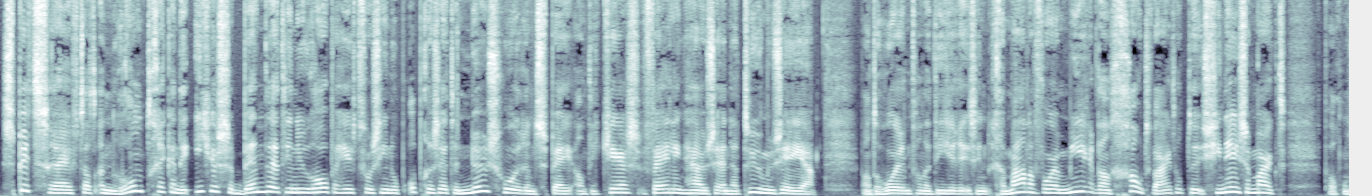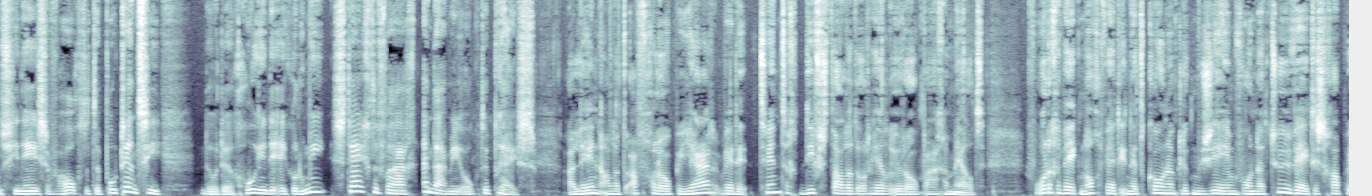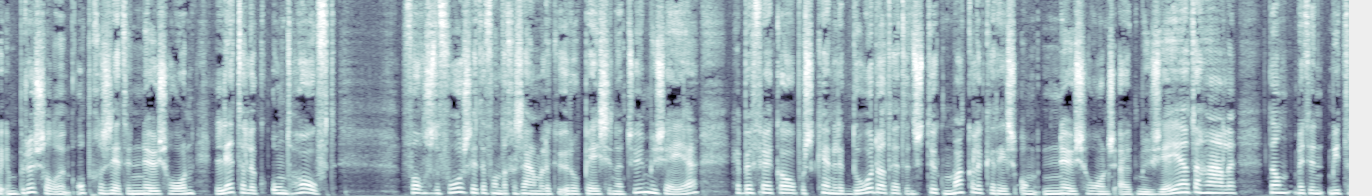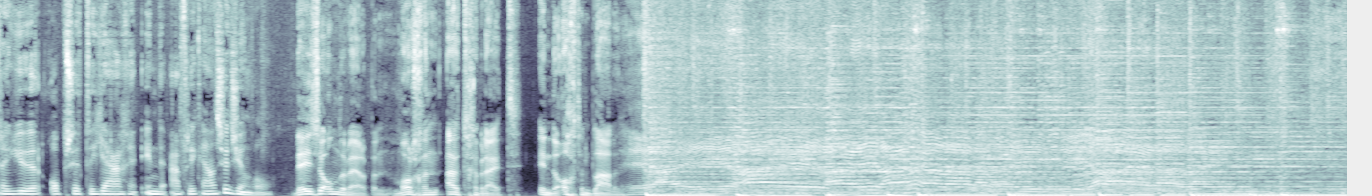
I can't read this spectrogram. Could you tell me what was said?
Spits schrijft dat een rondtrekkende Ierse bende het in Europa heeft voorzien op opgezette neushoorns bij antiquairs, veilinghuizen en natuurmusea. Want de hoorn van de dieren is in gemalen vorm meer dan goud waard op de Chinese markt. Volgens Chinezen verhoogt het de potentie. Door de groeiende economie stijgt de vraag en daarmee ook de prijs. Alleen al het afgelopen jaar werden 20 diefstallen door heel Europa gemeld. Vorige week nog werd in het Koninklijk Museum voor Natuurwetenschappen in Brussel een opgezette neushoorn letterlijk onthoofd. Volgens de voorzitter van de gezamenlijke Europese Natuurmusea... hebben verkopers kennelijk door dat het een stuk makkelijker is... om neushoorns uit musea te halen... dan met een mitrailleur op ze te jagen in de Afrikaanse jungle. Deze onderwerpen morgen uitgebreid in de ochtendbladen.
